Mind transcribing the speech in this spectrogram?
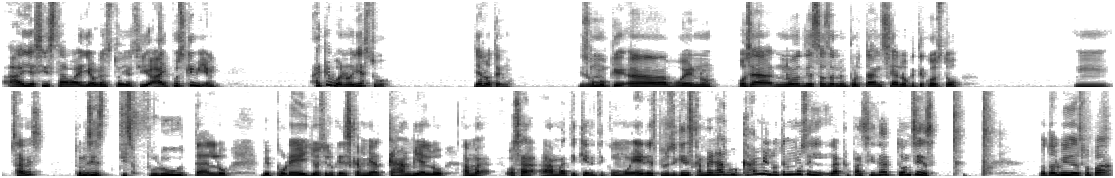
ay, así estaba y ahora estoy así. Ay, pues qué bien. Ay, qué bueno, ya estuvo. Ya lo tengo. es como que, ah, bueno. O sea, no le estás dando importancia a lo que te costó. Mm, ¿Sabes? Entonces disfrútalo, ve por ello. Si lo quieres cambiar, cámbialo. O sea, ámate, quiérete como eres. Pero si quieres cambiar algo, cámbialo. Tenemos la capacidad. Entonces, no te olvides, papá.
